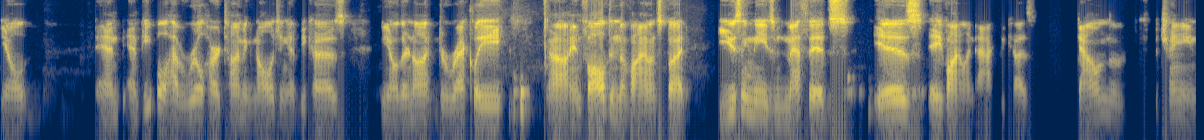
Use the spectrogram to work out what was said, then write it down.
you know, and and people have a real hard time acknowledging it because you know they're not directly uh, involved in the violence, but using these methods is a violent act because down the, chain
